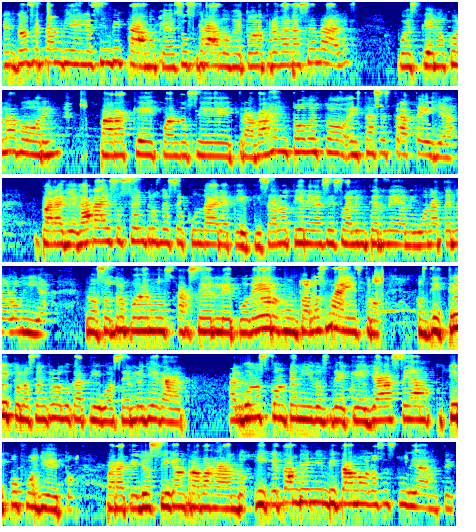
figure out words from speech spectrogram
Entonces también les invitamos que a esos grados de de pruebas nacionales, pues que no colaboren para que cuando se trabajen todas estas estrategias para llegar a esos centros de secundaria que quizá no tienen acceso al internet, a ninguna tecnología, nosotros podemos hacerle poder junto a los maestros, los distritos, los centros educativos, hacerle llegar algunos contenidos de que ya sean tipo folleto para que ellos sigan trabajando y que también invitamos a los estudiantes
